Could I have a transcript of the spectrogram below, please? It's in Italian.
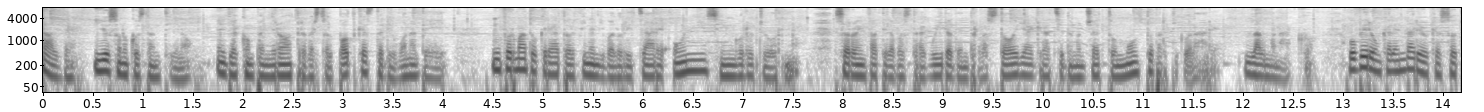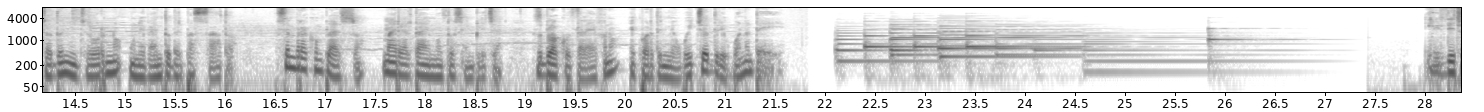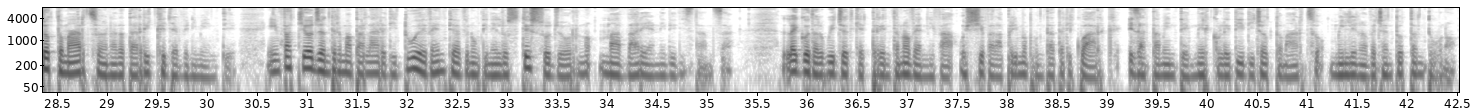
Salve, io sono Costantino e vi accompagnerò attraverso il podcast di One a Day, un formato creato al fine di valorizzare ogni singolo giorno. Sarò infatti la vostra guida dentro la storia grazie ad un oggetto molto particolare, l'almanacco, ovvero un calendario che associa ad ogni giorno un evento del passato. Sembra complesso, ma in realtà è molto semplice. Sblocco il telefono e guardo il mio widget di One a Day. Il 18 marzo è una data ricca di avvenimenti, e infatti oggi andremo a parlare di due eventi avvenuti nello stesso giorno ma a vari anni di distanza. Leggo dal widget che 39 anni fa usciva la prima puntata di Quark, esattamente mercoledì 18 marzo 1981.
